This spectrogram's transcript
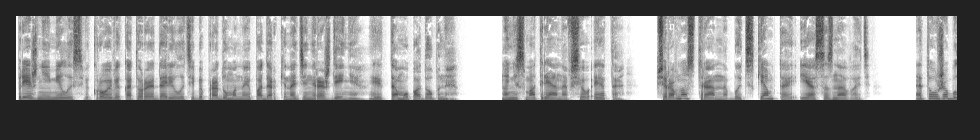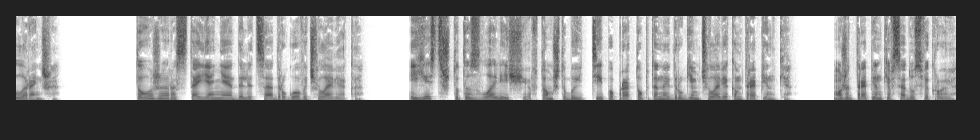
прежней милой свекрови, которая дарила тебе продуманные подарки на день рождения и тому подобное. Но несмотря на все это, все равно странно быть с кем-то и осознавать. Это уже было раньше. Тоже расстояние до лица другого человека. И есть что-то зловещее в том, чтобы идти по протоптанной другим человеком тропинке. Может, тропинке в саду свекрови.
